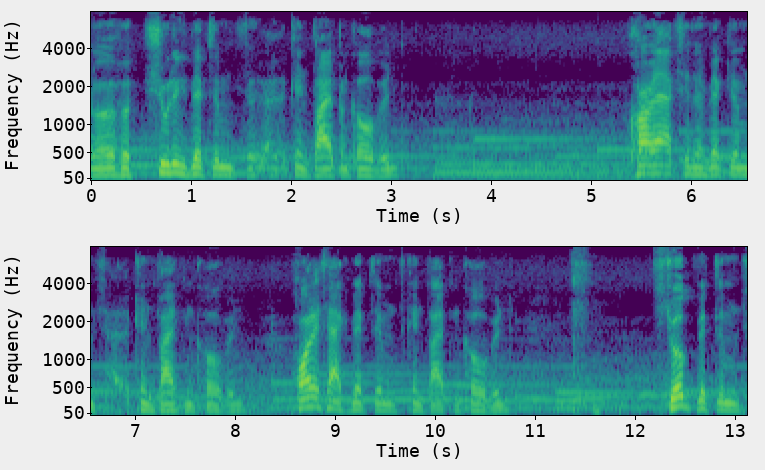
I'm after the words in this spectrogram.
uh, shooting victims uh, can die from COVID. Car accident victims uh, can die from COVID. Heart attack victims can die from COVID. Stroke victims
